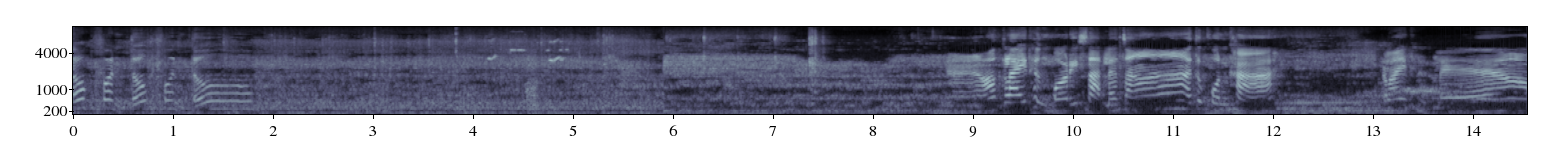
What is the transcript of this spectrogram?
ตก ฝน ตกฝนตกอ่าใกล้ถึงบริษัทแล้วจ้า ทุกคนค่ะ ใกล้ถึงแล้ว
